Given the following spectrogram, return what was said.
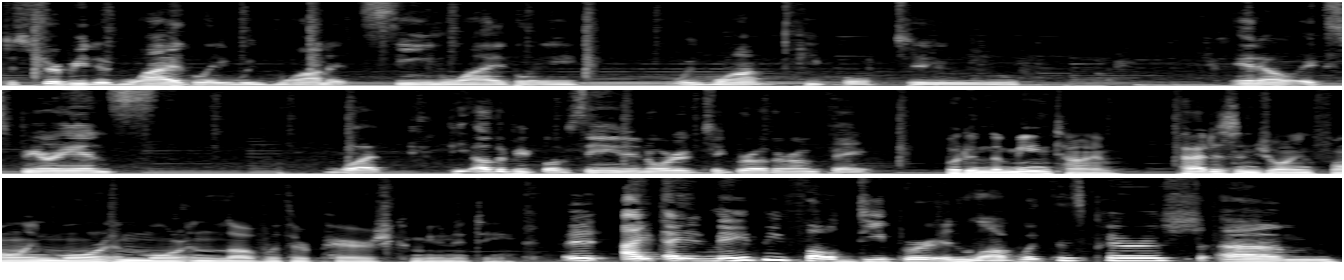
distributed widely, we want it seen widely, we want people to, you know, experience what other people have seen in order to grow their own faith. But in the meantime, Pat is enjoying falling more and more in love with her parish community. It, I, it made me fall deeper in love with this parish. Um,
